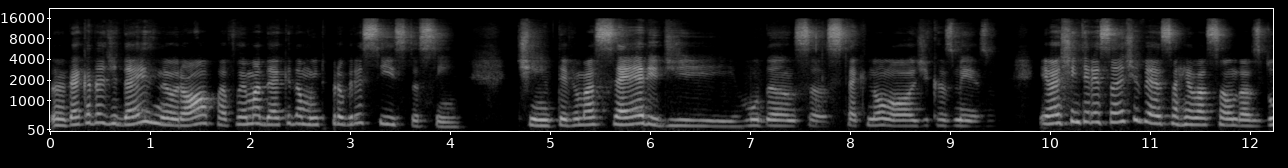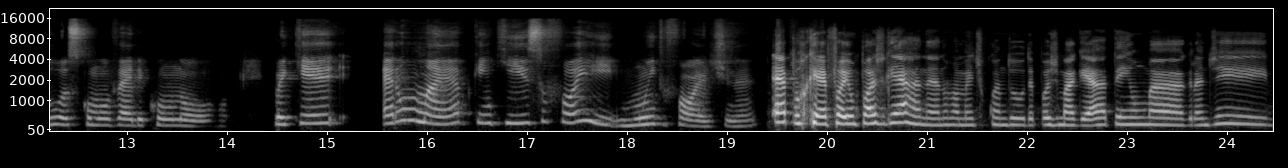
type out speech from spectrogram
a década de 10 na Europa foi uma década muito progressista, assim. Tinha, teve uma série de mudanças tecnológicas mesmo. Eu acho interessante ver essa relação das duas, como o velho com o novo. Porque era uma época em que isso foi muito forte, né? É, porque foi um pós-guerra, né? Normalmente, quando depois de uma guerra tem uma grande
